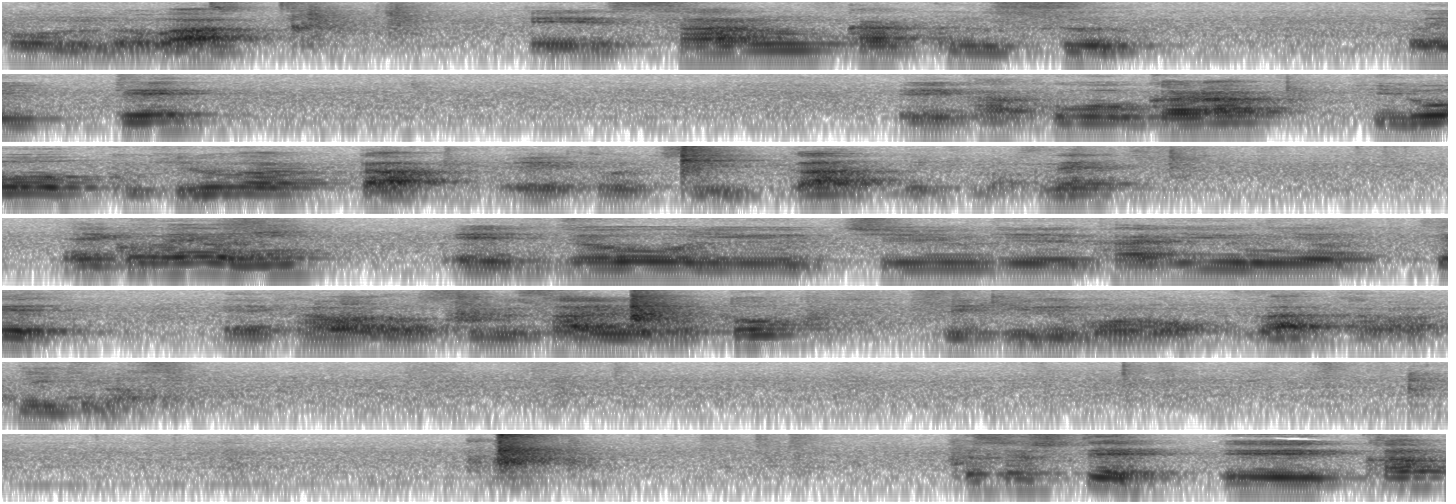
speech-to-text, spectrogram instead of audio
今度は三角巣といって、えー、河口から広く広がった、えー、土地ができますね、えー、このように、えー、上流中流下流によって、えー、川のする作用とできるものが変わっていきます。そして、えー、括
